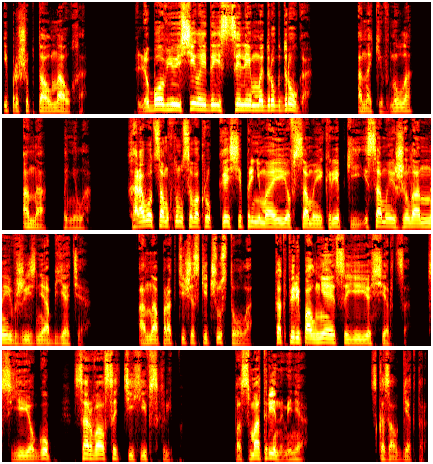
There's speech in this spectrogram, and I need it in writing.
и прошептал на ухо. «Любовью и силой да исцелим мы друг друга». Она кивнула, она поняла. Хоровод сомкнулся вокруг Кэсси, принимая ее в самые крепкие и самые желанные в жизни объятия. Она практически чувствовала, как переполняется ее сердце. С ее губ сорвался тихий всхлип. «Посмотри на меня», — сказал Гектор.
